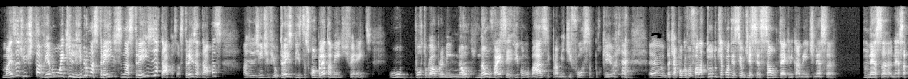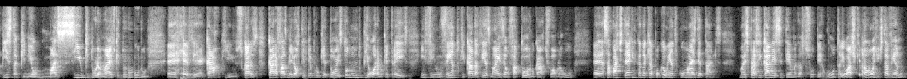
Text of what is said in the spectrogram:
Mas a gente está vendo um equilíbrio nas três, nas três etapas. As três etapas, a gente viu três pistas completamente diferentes. O Portugal, para mim, não, não vai servir como base para medir força, porque é, daqui a pouco eu vou falar tudo o que aconteceu de exceção tecnicamente nessa, nessa, nessa pista, pneu macio que dura mais que duro, é, é, carro que os caras, cara faz melhor tempo no Q2, todo mundo piora no Q3, enfim, um vento que cada vez mais é um fator no carro de Fórmula 1. É, essa parte técnica daqui a pouco eu entro com mais detalhes. Mas para ficar nesse tema da sua pergunta, eu acho que não. A gente está vendo,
